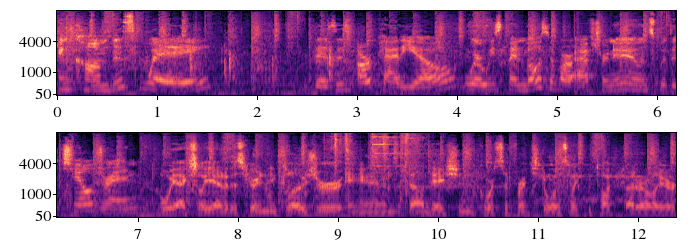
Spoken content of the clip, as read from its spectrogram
And come this way. This is our patio where we spend most of our afternoons with the children. We actually added the screen enclosure and the foundation, of course, the French doors like we talked about earlier.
